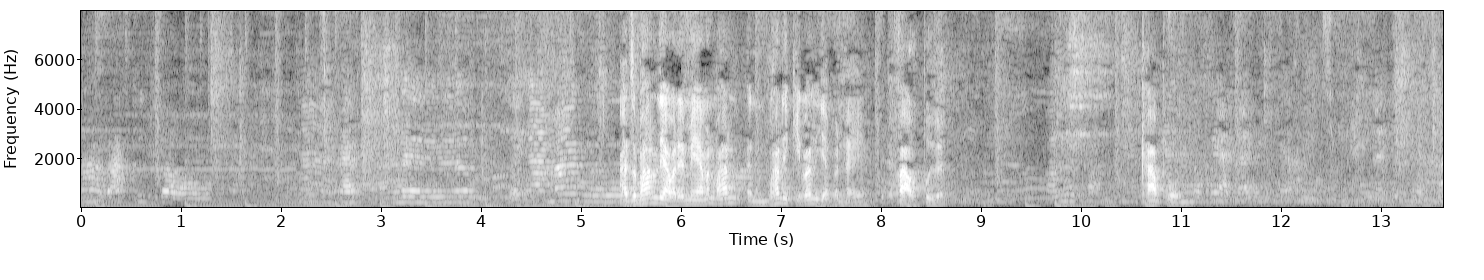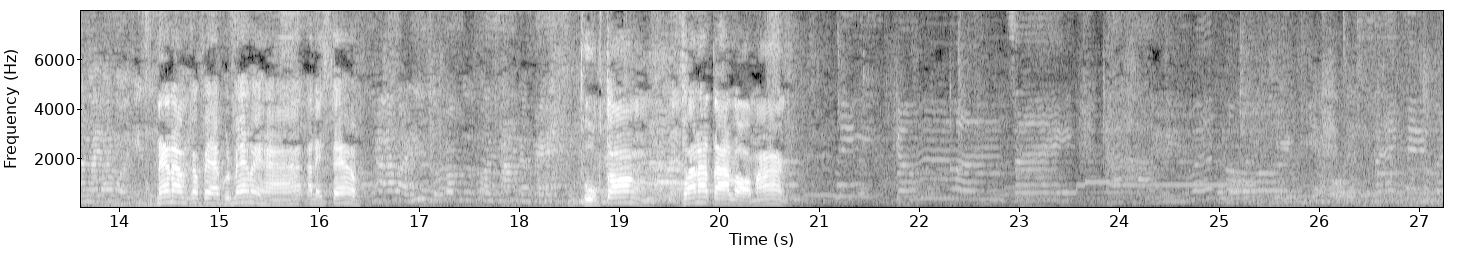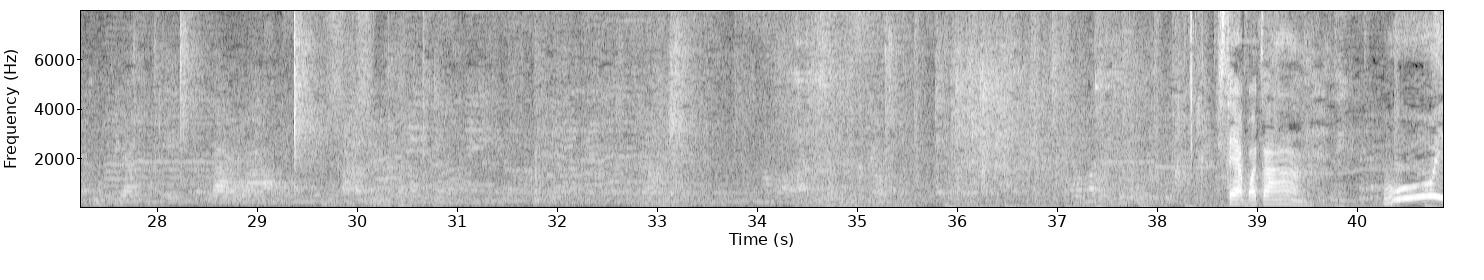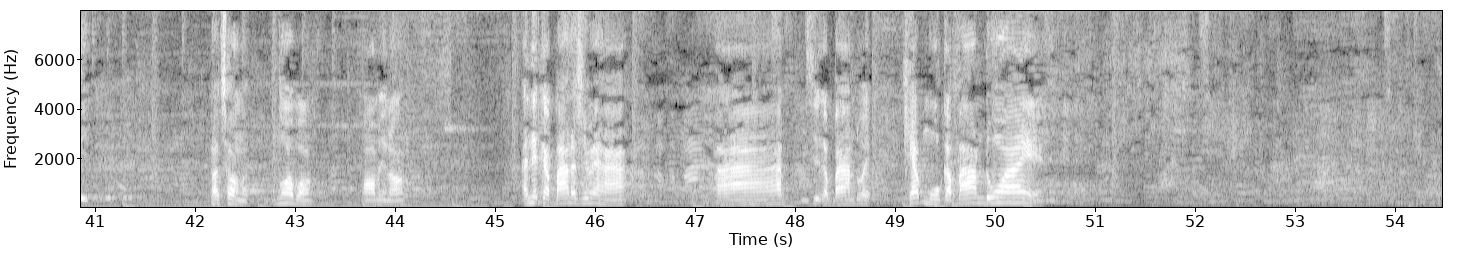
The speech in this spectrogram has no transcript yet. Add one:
น่ารักคือเก่าเดิมสวยงามมากเลยอาจจะพันเรียบอะไรแม่มันพันเป็นพันได้กี่พันละเอียดปันใดเฝ้าเปิด ครับผมอะไรอร่อยที่สุดแนะนำกาแฟคุณแม่หน่อยฮะอันไหนแซ่บ ถูกต้องเพราะหน้าตาหล่อมาก แซ่บปะจ้าอุ้ยแล้วช่องนัวบอพร้อมอยู่เนาะ อันนี้กลับบ้านแล้วใช่ไหมฮะ ปาดซื้อกลับบ้านด้วย แคบหมูกลับบ้านด้วย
